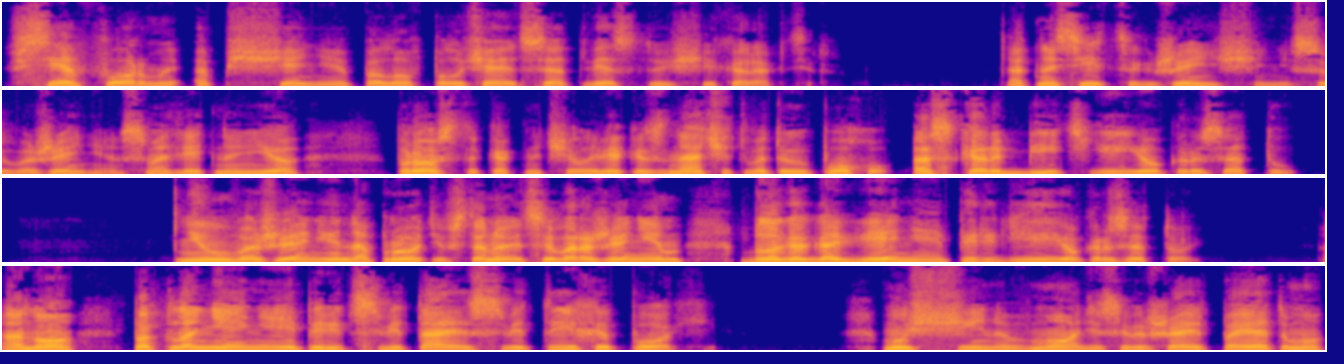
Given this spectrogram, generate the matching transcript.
все формы общения полов получают соответствующий характер. Относиться к женщине с уважением, смотреть на нее просто как на человека, значит в эту эпоху оскорбить ее красоту. Неуважение, напротив, становится выражением благоговения перед ее красотой. Оно — поклонение перед святая святых эпохи. Мужчина в моде совершает поэтому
